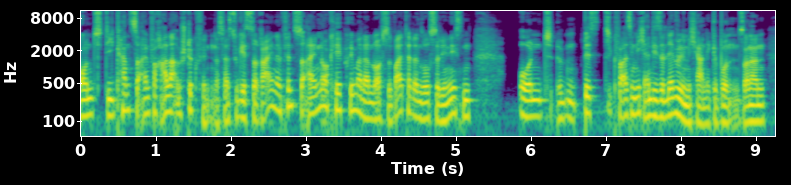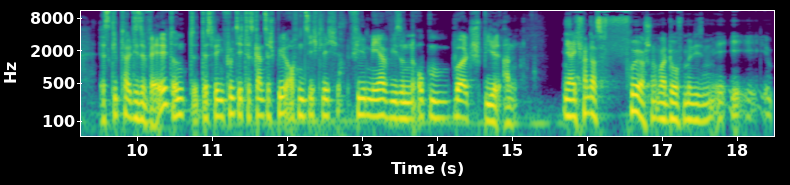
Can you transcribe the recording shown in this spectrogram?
Und die kannst du einfach alle am Stück finden. Das heißt, du gehst da rein, dann findest du einen, okay, prima, dann läufst du weiter, dann suchst du den nächsten und ähm, bist quasi nicht an diese Level-Mechanik gebunden, sondern es gibt halt diese Welt und deswegen fühlt sich das ganze Spiel offensichtlich viel mehr wie so ein Open-World-Spiel an. Ja, ich fand das früher schon immer doof mit diesem äh, äh,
